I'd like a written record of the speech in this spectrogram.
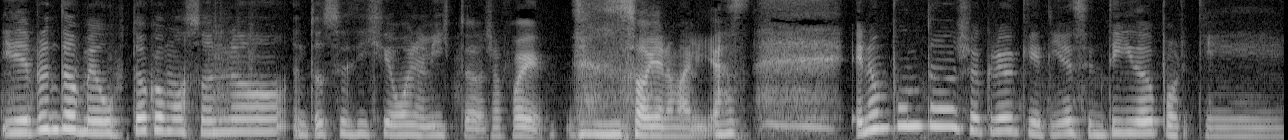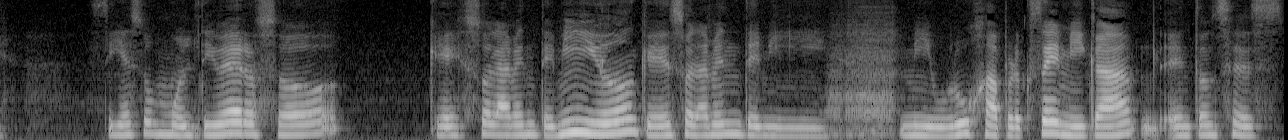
y de pronto me gustó como sonó, entonces dije, bueno, listo, ya fue, soy anomalías. En un punto yo creo que tiene sentido porque si es un multiverso, que es solamente mío, que es solamente mi, mi bruja proxémica, entonces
